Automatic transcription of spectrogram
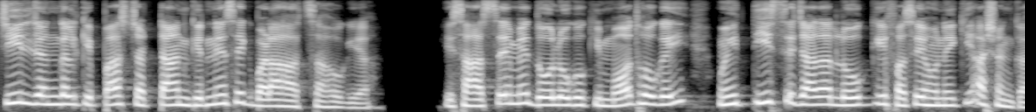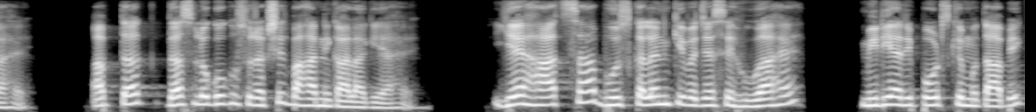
चील जंगल के पास चट्टान गिरने से एक बड़ा हादसा हो गया। इस हादसे में दो लोगों की मौत हो गई, वहीं तीस से ज़्यादा लोग के फंसे होने की आशंका है। अब तक दस लोगों को सुरक्षित बाहर निकाला गया है। यह हादसा भूस्खलन की वजह से हुआ है। मीडिया रिपोर्ट्स के मुताबिक,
